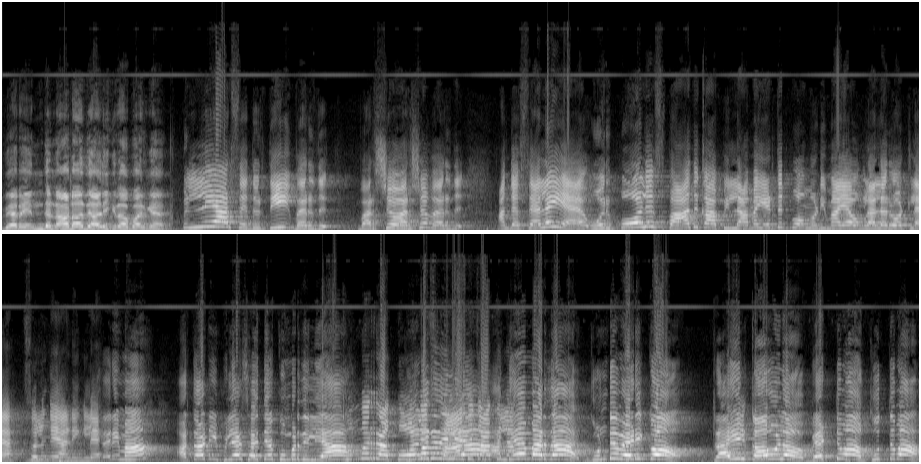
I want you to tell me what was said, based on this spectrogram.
வேற எந்த நாடாவது அளிக்கிறா பாருங்க. பிள்ளையார் சதுர்த்தி வருது. வருஷம் வருஷம் வருது. அந்த சிலைய ஒரு போலீஸ் பாதுகாப்பு இல்லாம எடுத்துட்டு போக முடியுமாயா உங்களால ரோட்ல? சொல்லுங்கயா நீங்களே. சரிம்மா அடுத்த நீ பிள்ளையார் சதுர்த்தியா கும்பிடுறது இல்லையா? கும்பிடுறோம், போலீஸ்? பாதுகாப்பு அதே மாதிரிதான். குண்டு வெடிக்கும். ட்ரைல் கவுளம் வெட்டுவான் குத்துவான்.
